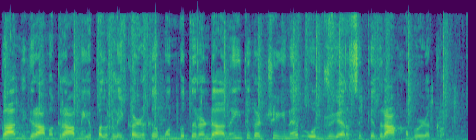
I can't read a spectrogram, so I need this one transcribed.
காந்தி கிராம கிராமிய பல்கலைக்கழக முன்பு திரண்ட அனைத்து கட்சியினர் ஒன்றிய அரசுக்கு எதிராக முழக்கம்.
